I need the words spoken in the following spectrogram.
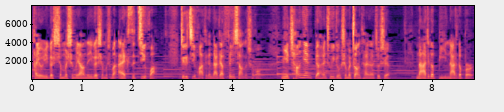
他有一个什么什么样的一个什么什么 X 计划。这个计划他跟大家分享的时候，你常年表现出一种什么状态呢？就是拿着个笔，拿着个本儿，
